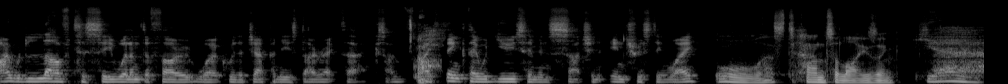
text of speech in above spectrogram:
I would love to see Willem Dafoe work with a Japanese director because I, I Oh. think they would use him in such an interesting way. Oh, that's tantalizing. Yeah,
